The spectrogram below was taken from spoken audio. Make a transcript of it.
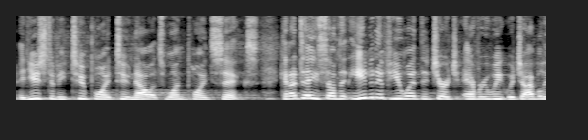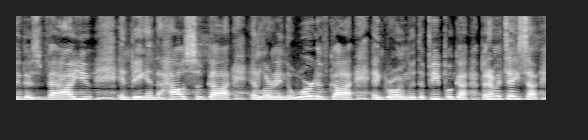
It used to be 2.2, now it's 1.6. Can I tell you something? Even if you went to church every week, which I believe there's value in being in the house of God and learning the Word of God and growing with the people of God, but I'm gonna tell you something.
